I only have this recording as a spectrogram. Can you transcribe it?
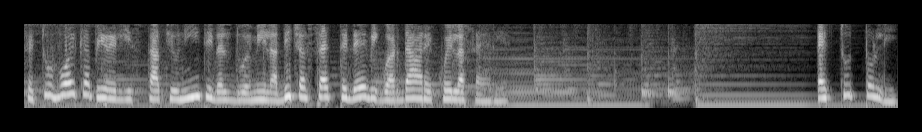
Se tu vuoi capire gli Stati Uniti del 2017 devi guardare quella serie. È tutto lì.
